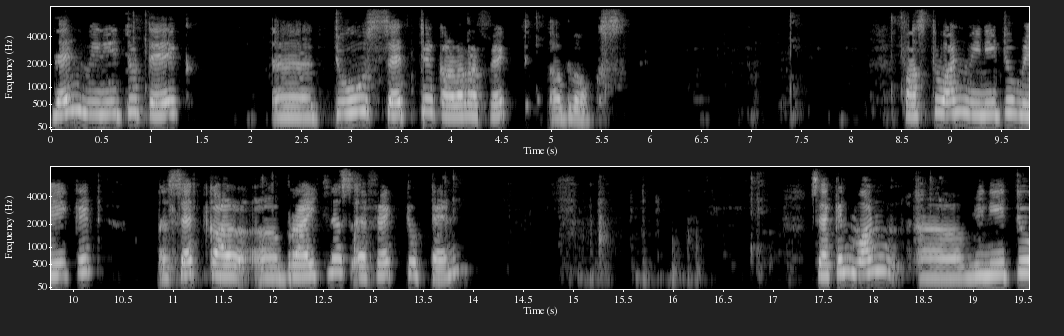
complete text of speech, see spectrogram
Then we need to take uh, two set color effect uh, blocks. First one we need to make it set color, uh, brightness effect to 10 second one uh, we need to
